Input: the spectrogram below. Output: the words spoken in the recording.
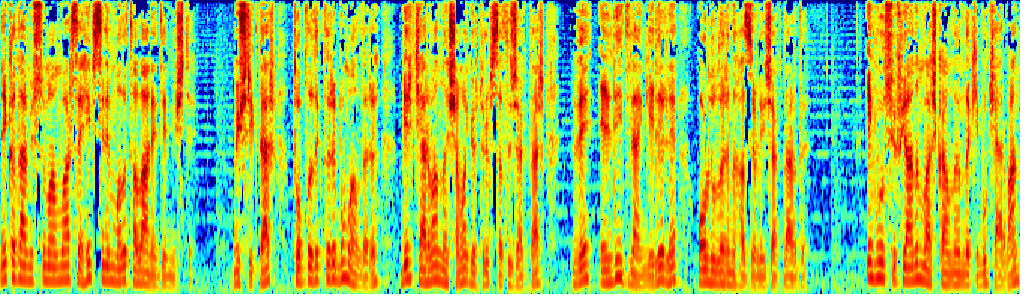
ne kadar Müslüman varsa hepsinin malı talan edilmişti. Müşrikler topladıkları bu malları bir kervanla Şam'a götürüp satacaklar ve elde edilen gelirle ordularını hazırlayacaklardı. Ebu Süfyan'ın başkanlığındaki bu kervan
